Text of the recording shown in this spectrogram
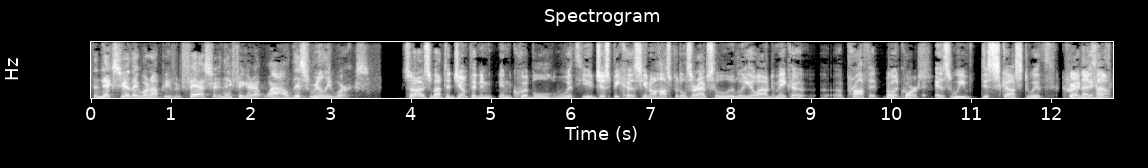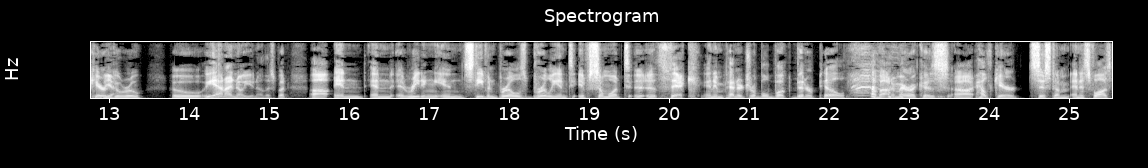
The next year they went up even faster, and they figured out, wow, this really works. So I was about to jump in and, and, quibble with you just because, you know, hospitals are absolutely allowed to make a, a profit. But oh, of course. As we've discussed with Craig, yeah, the healthcare not, yeah. guru, who, yeah, and I know you know this, but uh, and and reading in Steven Brill's brilliant, if somewhat uh, uh, thick and impenetrable book, "Bitter Pill," about America's uh, healthcare system and its flaws.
